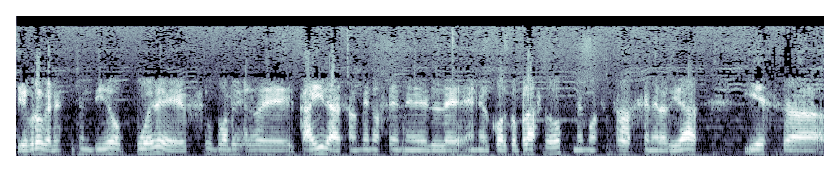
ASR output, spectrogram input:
yo creo que en este sentido puede suponer eh, caídas, al menos en el, eh, en el corto plazo, vemos esa generalidad y esa,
